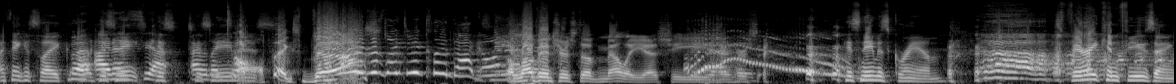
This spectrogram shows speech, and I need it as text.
I think it's like But oh, I his don't- name. yeah, his I would his like name to- Oh, is. thanks, I Belle. would just like to include that going A love interest of Mellie, as she had her. His name is Graham. Ah. it's very confusing.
